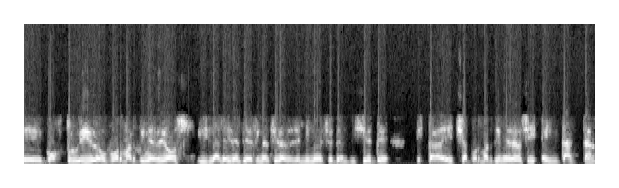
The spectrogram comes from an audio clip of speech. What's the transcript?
eh, construido por Martínez de Oz y la ley de entidades financieras desde 1977 está hecha por Martínez de Oz e intacta,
